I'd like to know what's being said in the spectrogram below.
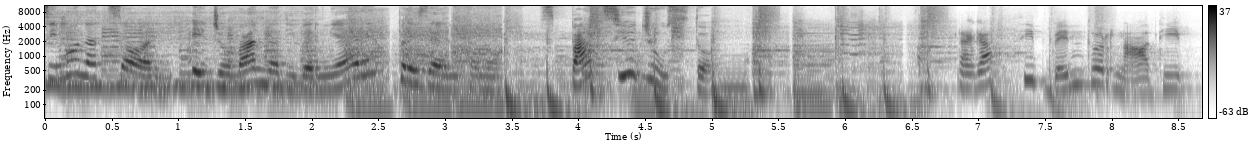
Simona Azzori e Giovanna Di Verniere presentano Spazio Giusto. Ragazzi, bentornati.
